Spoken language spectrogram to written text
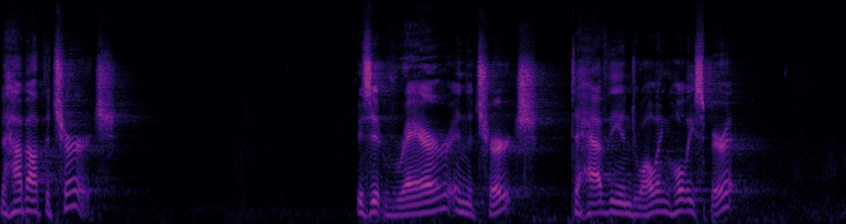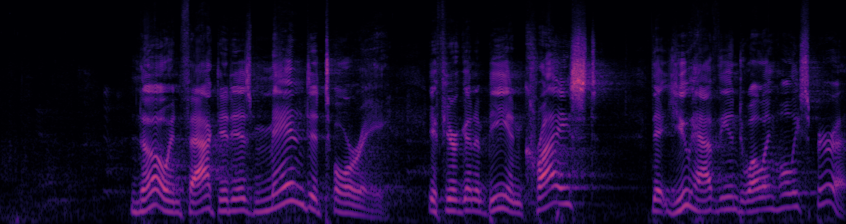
Now, how about the church? Is it rare in the church to have the indwelling Holy Spirit? No, in fact, it is mandatory if you're going to be in Christ that you have the indwelling Holy Spirit.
